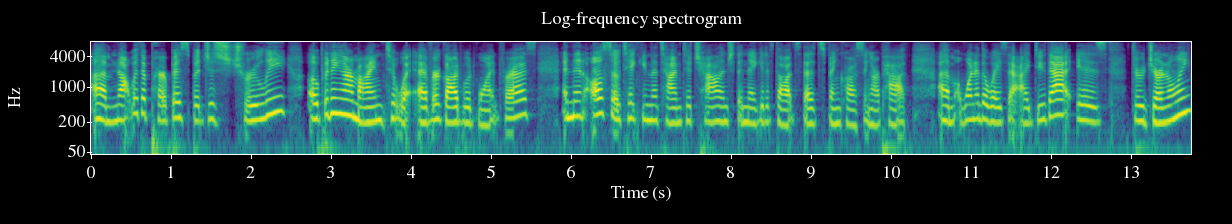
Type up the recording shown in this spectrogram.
um, not with a purpose, but just truly opening our mind to whatever God would want for us. And then also taking the time to challenge the negative thoughts that's been crossing our path. Um, one of the ways that I do that is through journaling.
